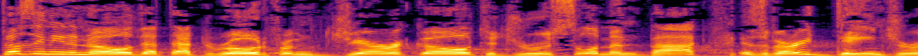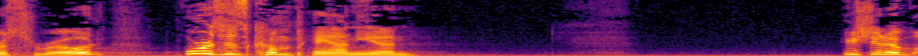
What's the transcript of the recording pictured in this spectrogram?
Doesn't he know that that road from Jericho to Jerusalem and back is a very dangerous road? Where's his companion? He should have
